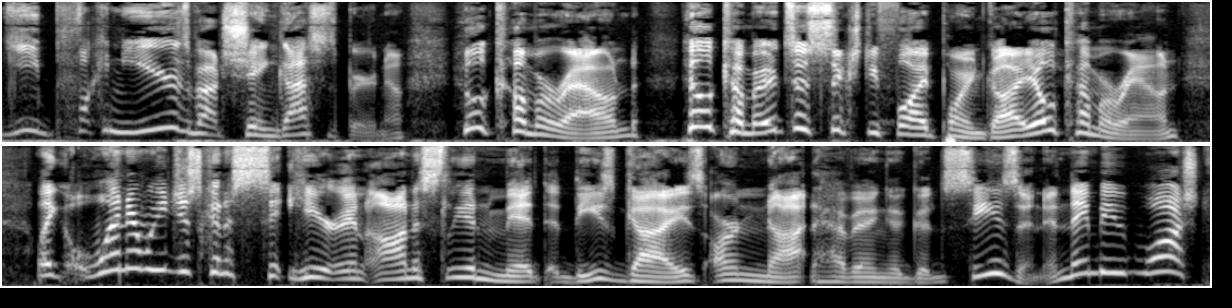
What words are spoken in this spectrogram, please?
ye- fucking years about Shayne Gostisbehere now. He'll come around. He'll come. It's a 65 point guy. He'll come around. Like, when are we just going to sit here and honestly admit that these guys are not having a good season? And they may be washed.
